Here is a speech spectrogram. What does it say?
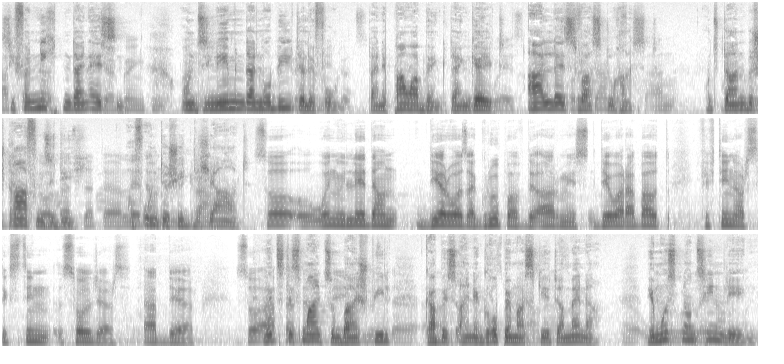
Sie vernichten dein Essen. Und sie nehmen dein Mobiltelefon, deine Powerbank, dein Geld, alles, was du hast. Und dann bestrafen sie dich auf unterschiedliche Art. So when we lay down, there was a group of the armies. There were about 15 or 16 soldiers up there. Letztes Mal zum Beispiel gab es eine Gruppe maskierter Männer. Wir mussten uns hinlegen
